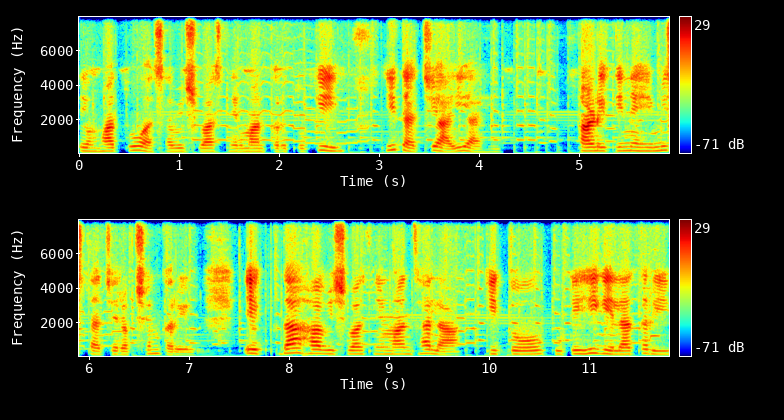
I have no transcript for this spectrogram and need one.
तेव्हा तो असा विश्वास निर्माण करतो की ही त्याची आई आहे. आणि ती नेहमीच त्याचे रक्षण करेल. एकदा हा विश्वास निर्माण झाला की तो कुठेही गेला तरी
